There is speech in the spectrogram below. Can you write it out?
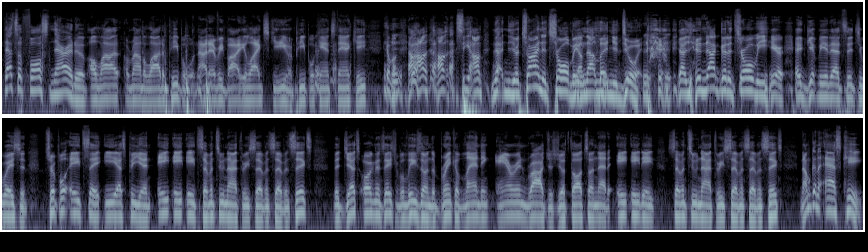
that's a false narrative a lot around a lot of people. Not everybody likes Key, or people can't stand Key. Come on, I, I, I, see, I'm not, you're trying to troll me. I'm not letting you do it. You're not going to troll me here and get me in that situation. Triple eight say ESPN eight eight eight seven two nine three seven seven six. The Jets organization believes they're on the brink of landing Aaron Rodgers. Your thoughts on that at 888 729 3776. And I'm going to ask Key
